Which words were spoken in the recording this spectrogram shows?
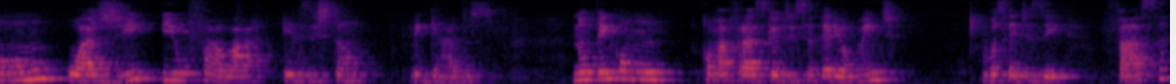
como o agir e o falar, eles estão ligados. Não tem como, como a frase que eu disse anteriormente, você dizer faça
